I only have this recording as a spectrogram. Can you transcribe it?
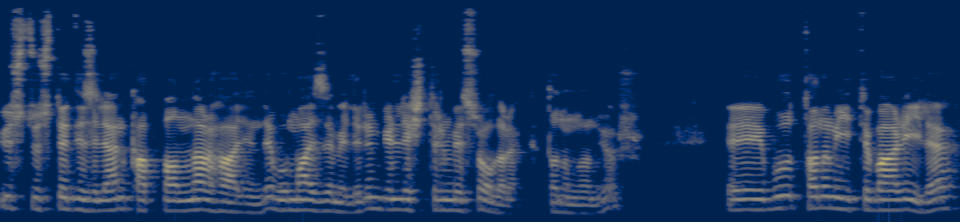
üst üste dizilen katmanlar halinde bu malzemelerin birleştirilmesi olarak tanımlanıyor. E, bu tanım itibariyle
